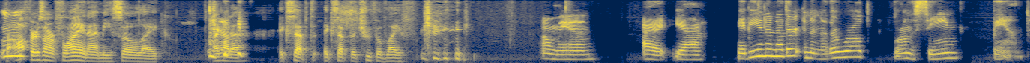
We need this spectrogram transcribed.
the Mhm. offers aren't flying at me, so like I gotta accept accept the truth of life. Oh man. I yeah. Maybe in another in another world we're on the same band.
